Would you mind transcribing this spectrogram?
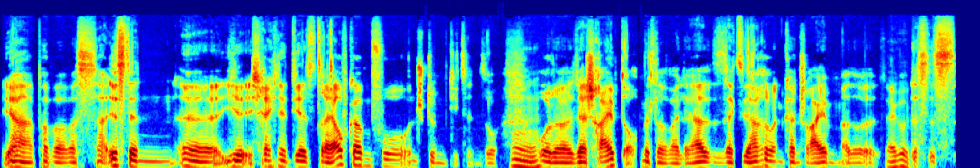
ja, Papa, was ist denn äh, hier, ich rechne dir jetzt drei Aufgaben vor und stimmt die denn so? Mhm. Oder der schreibt auch mittlerweile, ja, sechs Jahre und kann schreiben. Also Sehr gut. das ist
